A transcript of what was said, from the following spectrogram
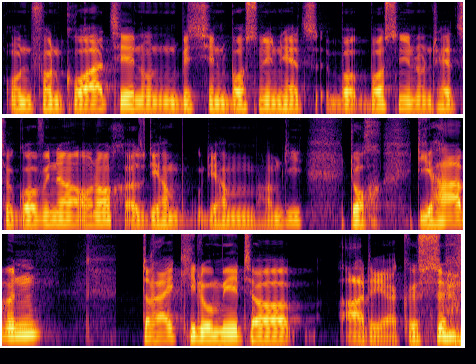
und von Kroatien und ein bisschen Bosnien, Herz, Bosnien und Herzegowina auch noch. Also die haben, die haben, haben die? Doch, die haben drei Kilometer Adriaküste.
